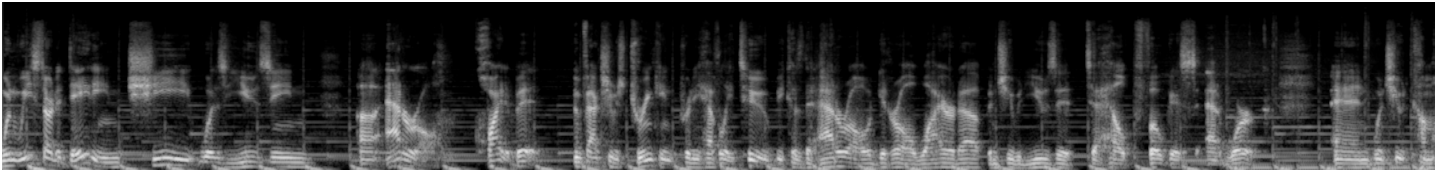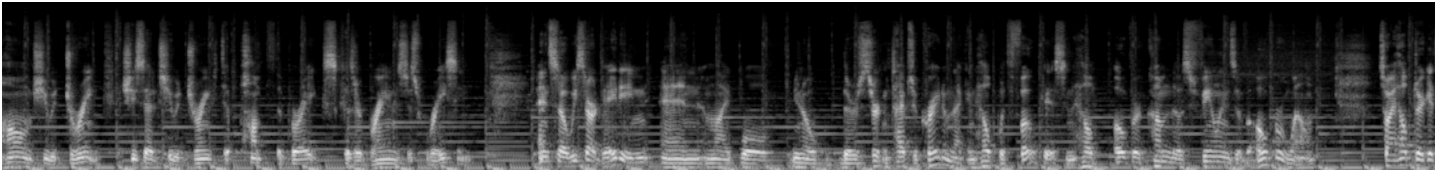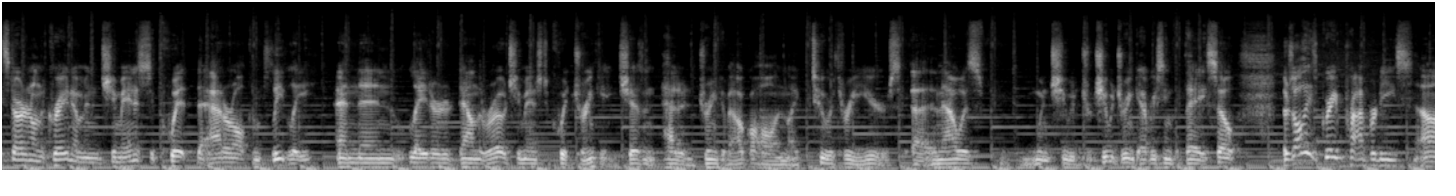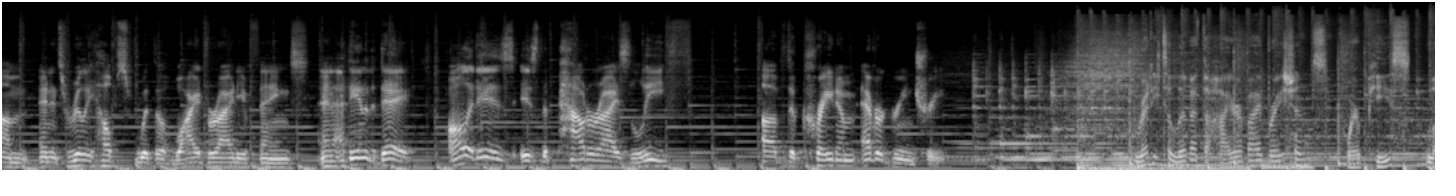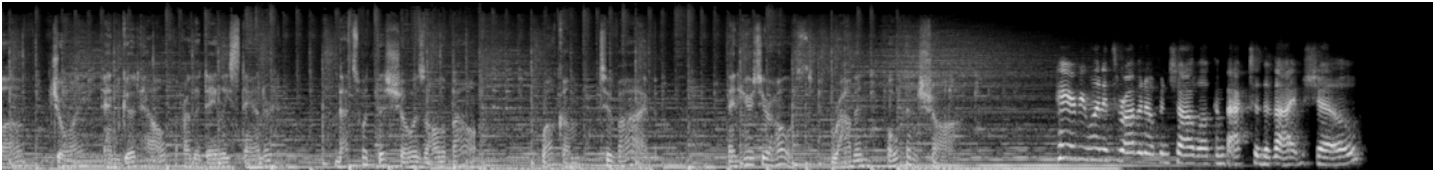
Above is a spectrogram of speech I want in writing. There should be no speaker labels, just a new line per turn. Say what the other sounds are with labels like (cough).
When we started dating, she was using uh, Adderall quite a bit. In fact, she was drinking pretty heavily too because the Adderall would get her all wired up and she would use it to help focus at work. And when she would come home, she would drink. She said she would drink to pump the brakes because her brain is just racing. And so we start dating, and I'm like, well, you know, there's certain types of kratom that can help with focus and help overcome those feelings of overwhelm. So I helped her get started on the kratom, and she managed to quit the Adderall completely. And then later down the road, she managed to quit drinking. She hasn't had a drink of alcohol in like two or three years, uh, and that was when she would she would drink every single day. So there's all these great properties, um, and it really helps with a wide variety of things. And at the end of the day, all it is is the powderized leaf of the kratom evergreen tree.
Ready to live at the higher vibrations, where peace, love, joy, and good health are the daily standard? That's what this show is all about. Welcome to Vibe. And here's your host, Robyn Openshaw.
Hey everyone, it's Robyn Openshaw. Welcome back to the Vibe Show.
